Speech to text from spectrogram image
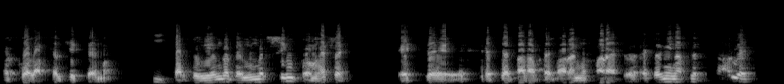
pues colapsa el sistema. Mm. Estar pudiendo tener cinco meses este, este, para prepararnos para eso. Esto es inaceptable.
